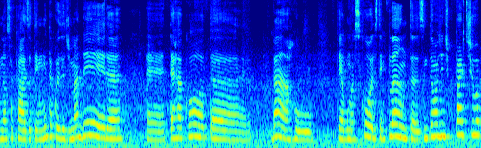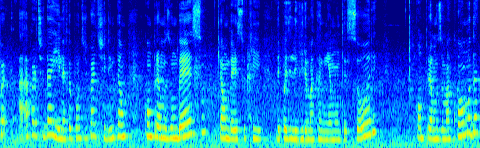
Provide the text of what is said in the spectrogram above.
nossa casa tem muita coisa de madeira, é, terracota, barro, tem algumas cores, tem plantas. Então a gente partiu a, partir daí, né? Foi o ponto de partida. Então compramos um berço, que é um berço que depois ele vira uma caminha Montessori. Compramos uma cômoda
